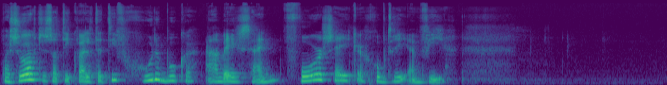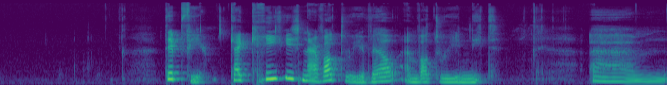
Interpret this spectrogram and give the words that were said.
Maar zorg dus dat die kwalitatief goede boeken aanwezig zijn voor zeker groep 3 en 4. Tip 4. Kijk kritisch naar wat doe je wel en wat doe je niet. Um,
